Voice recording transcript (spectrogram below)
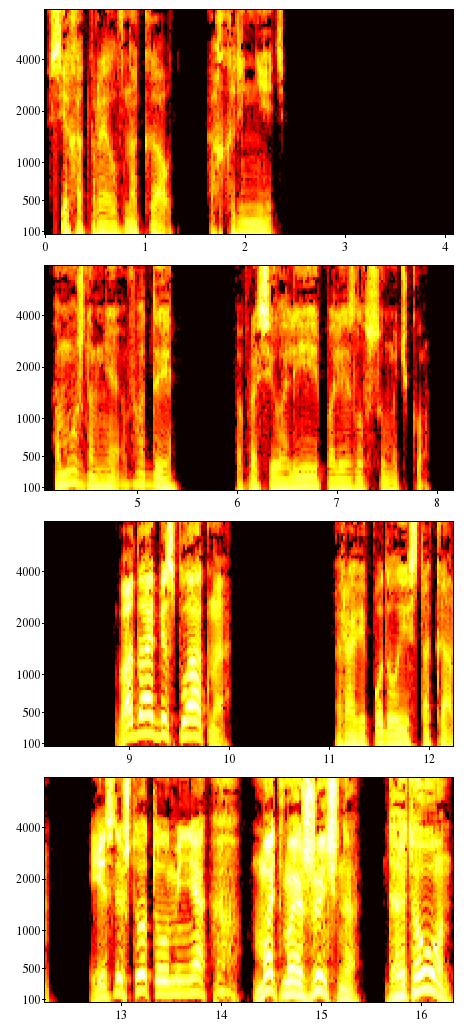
Всех отправил в нокаут. Охренеть! «А можно мне воды?» — попросила Лия и полезла в сумочку. «Вода бесплатна!» Рави подал ей стакан. «Если что, то у меня... Мать моя женщина! Да это он!»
